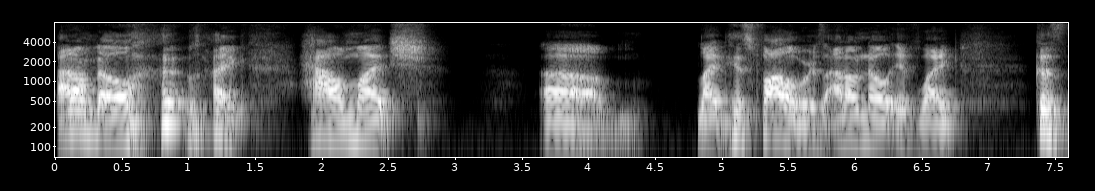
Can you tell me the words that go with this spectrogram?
I don't know like how much um like his followers, I don't know if like cuz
